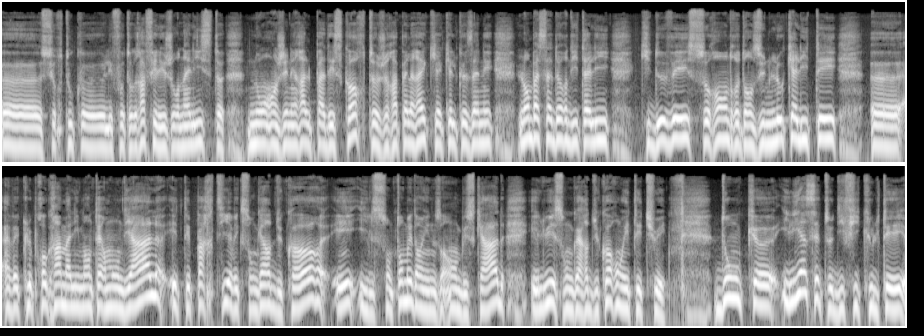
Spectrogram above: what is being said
euh, surtout que les photographes et les journalistes n'ont en général pas d'escorte. Je rappellerai qu'il y a quelques années, l'ambassadeur d'Italie qui devait se rendre dans une localité avec le programme alimentaire mondial était parti avec son garde du corps et ils sont tombés dans une embuscade et lui et son garde du corps ont été tués. Donc il y a cette difficulté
